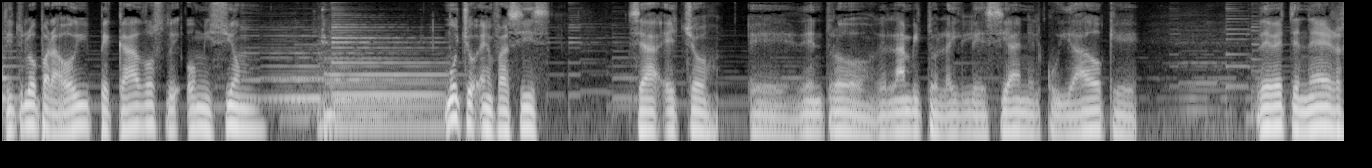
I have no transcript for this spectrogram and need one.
Título para hoy, pecados de omisión. Mucho énfasis se ha hecho eh, dentro del ámbito de la iglesia en el cuidado que debe tener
